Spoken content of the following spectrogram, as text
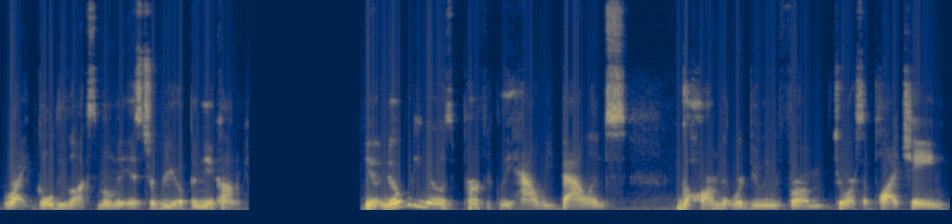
right Goldilocks moment is to reopen the economy. You know, nobody knows perfectly how we balance the harm that we're doing from to our supply chain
